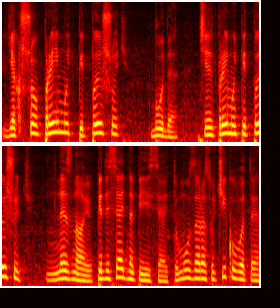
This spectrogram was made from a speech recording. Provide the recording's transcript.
Якщо приймуть, підпишуть, буде. Чи приймуть, підпишуть, не знаю. 50 на 50. Тому зараз очікувати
